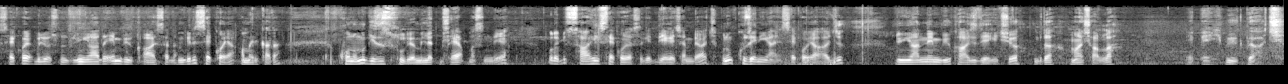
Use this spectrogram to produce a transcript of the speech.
Sekoya biliyorsunuz dünyada en büyük ağaçlardan biri sekoya Amerika'da. Konumu gizli tutuluyor millet bir şey yapmasın diye. Bu da bir sahil sekoyası diye geçen bir ağaç. Bunun kuzeni yani sekoya ağacı. Dünyanın en büyük ağacı diye geçiyor. Bu da maşallah epey büyük bir ağaç.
